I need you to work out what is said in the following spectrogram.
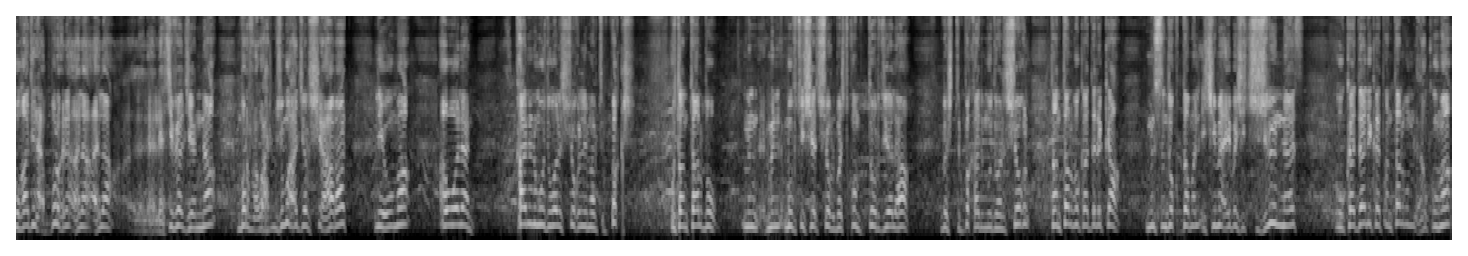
وغادي نعبروا على على على الاحتفال ديالنا برفع واحد المجموعه ديال الشعارات اللي هما اولا قانون مدول الشغل اللي ما مطبقش وتنطالبوا من من مفتشيات الشغل باش تقوم بالدور ديالها باش تطبق هذه مدن الشغل. تنطلبوا كذلك من صندوق الضمان الاجتماعي باش يتسجلوا الناس. وكذلك تنطلبوا من الحكومة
